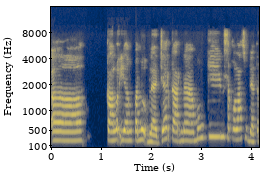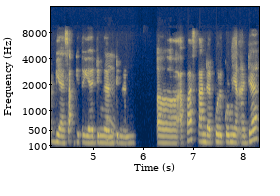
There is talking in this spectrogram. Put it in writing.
Uh, kalau yang perlu belajar karena mungkin sekolah sudah terbiasa gitu ya dengan hmm. dengan uh, apa standar kurikulum yang ada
